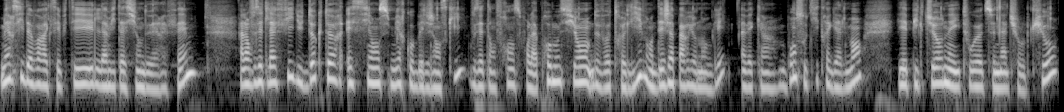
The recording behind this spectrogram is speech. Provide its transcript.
Merci d'avoir accepté l'invitation de RFM. Alors, vous êtes la fille du docteur S-Sciences Mirko Beljanski. Vous êtes en France pour la promotion de votre livre, déjà paru en anglais, avec un bon sous-titre également, The Epic Journey Towards a Natural Cure.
